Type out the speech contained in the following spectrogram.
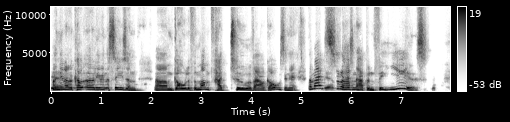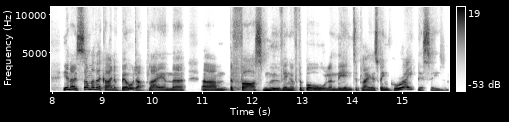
Yeah. And you know, earlier in the season, um, goal of the month had two of our goals in it, and that Yeah. sort of hasn't happened for years. You know, some of the kind of build-up play and the um, the fast moving of the ball and the interplay has been great this season.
